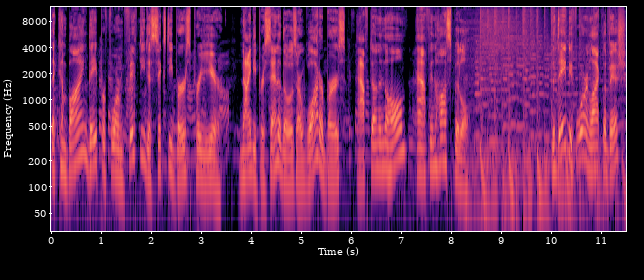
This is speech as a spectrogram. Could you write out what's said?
that combined they perform 50 to 60 births per year. 90% of those are water births, half done in the home, half in hospital. The day before in Lac La Biche,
